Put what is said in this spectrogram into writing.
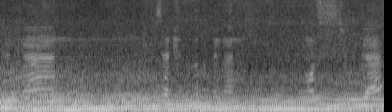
dengan bisa ditutup dengan mos juga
